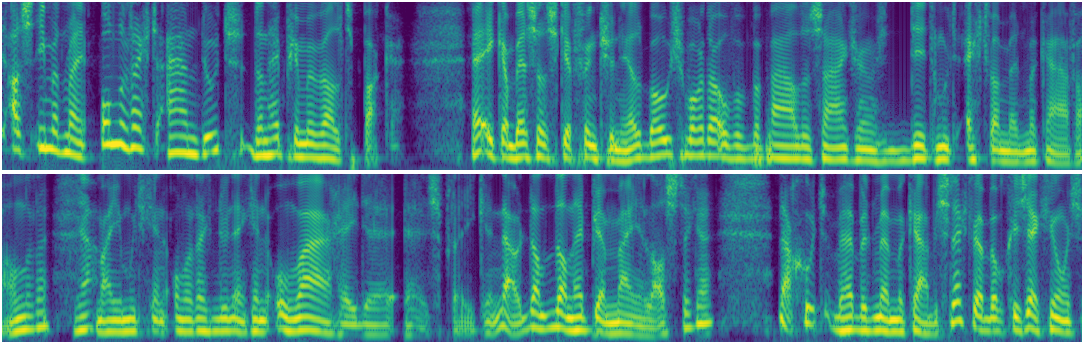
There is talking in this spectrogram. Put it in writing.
als iemand mij onrecht aandoet, dan heb je me wel te pakken. He, ik kan best wel eens een keer functioneel boos worden over bepaalde zaken. Dit moet echt wel met elkaar veranderen. Maar je moet geen onrecht doen en geen onwaarheden uh, spreken. Nou, dan, dan heb je mij een lastige. Nou goed, we hebben het met elkaar beslecht. We hebben ook gezegd, jongens,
